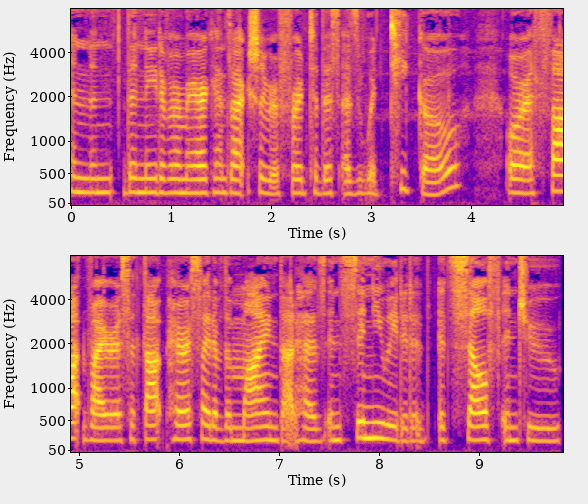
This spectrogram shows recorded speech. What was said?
And the, the Native Americans actually referred to this as Wetiko, or a thought virus, a thought parasite of the mind that has insinuated itself into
